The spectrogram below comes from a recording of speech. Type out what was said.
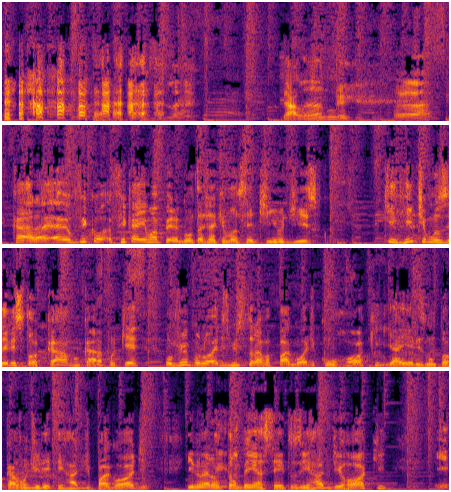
Conversa de larga- Galango. É. Cara, eu fico, fica aí uma pergunta, já que você tinha o disco. Que ritmos eles tocavam, cara? Porque o Virguloides misturava pagode com rock, e aí eles não tocavam direito em rádio de pagode, e não eram tão bem aceitos em rádio de rock. E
